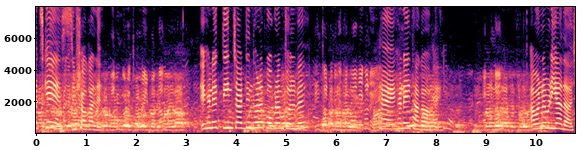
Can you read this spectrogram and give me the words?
আজকে এসেছি সকালে। এখানে তিন, চার দিন ধরে প্রোগ্রাম চলবে। হ্যাঁ এখানেই থাকা হবে। আমার নাম রিয়া দাস।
